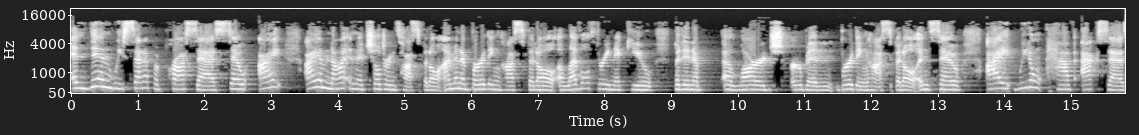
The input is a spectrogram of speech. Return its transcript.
and then we set up a process. So I I am not in a children's hospital. I'm in a birthing hospital, a level three NICU, but in a a large urban birthing hospital and so i we don't have access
